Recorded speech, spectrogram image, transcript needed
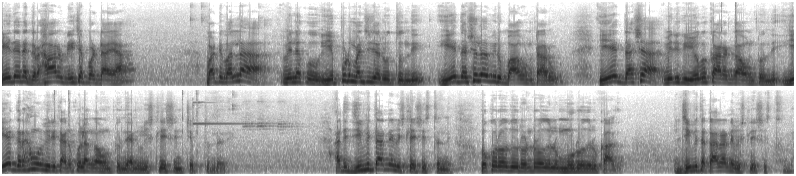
ఏదైనా గ్రహాలు నీచపడ్డాయా? వాటి వల్ల వీళ్ళకు ఎప్పుడు మంచి జరుగుతుంది? ఏ దశలో వీరు బాగుంటారు? ఏ దశ వీరికి యోగకారంగా ఉంటుంది? ఏ గ్రహము వీరికి అనుకూలంగా ఉంటుంది అని విశ్లేషించి చెప్తుంది అది. అది జీవితాన్ని విశ్లేషిస్తుంది. ఒక రోజు రెండు రోజులు మూడు రోజులు కాదు. జీవితకాలాన్ని విశ్లేషిస్తుంది.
